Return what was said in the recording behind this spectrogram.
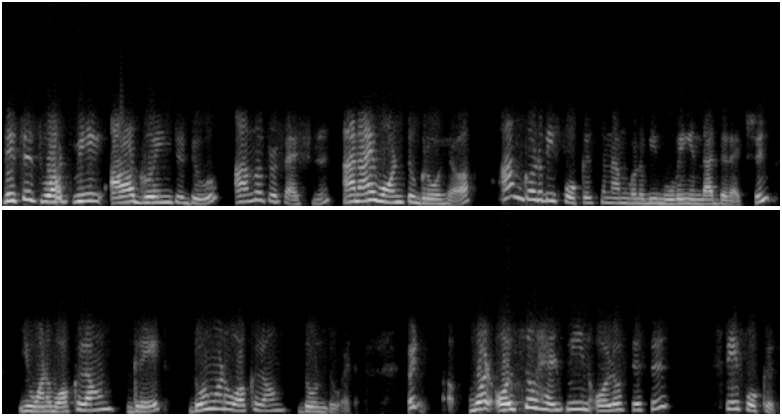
This is what we are going to do. I'm a professional and I want to grow here. I'm going to be focused and I'm going to be moving in that direction. You want to walk along? Great. Don't want to walk along? Don't do it. But uh, what also helped me in all of this is stay focused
